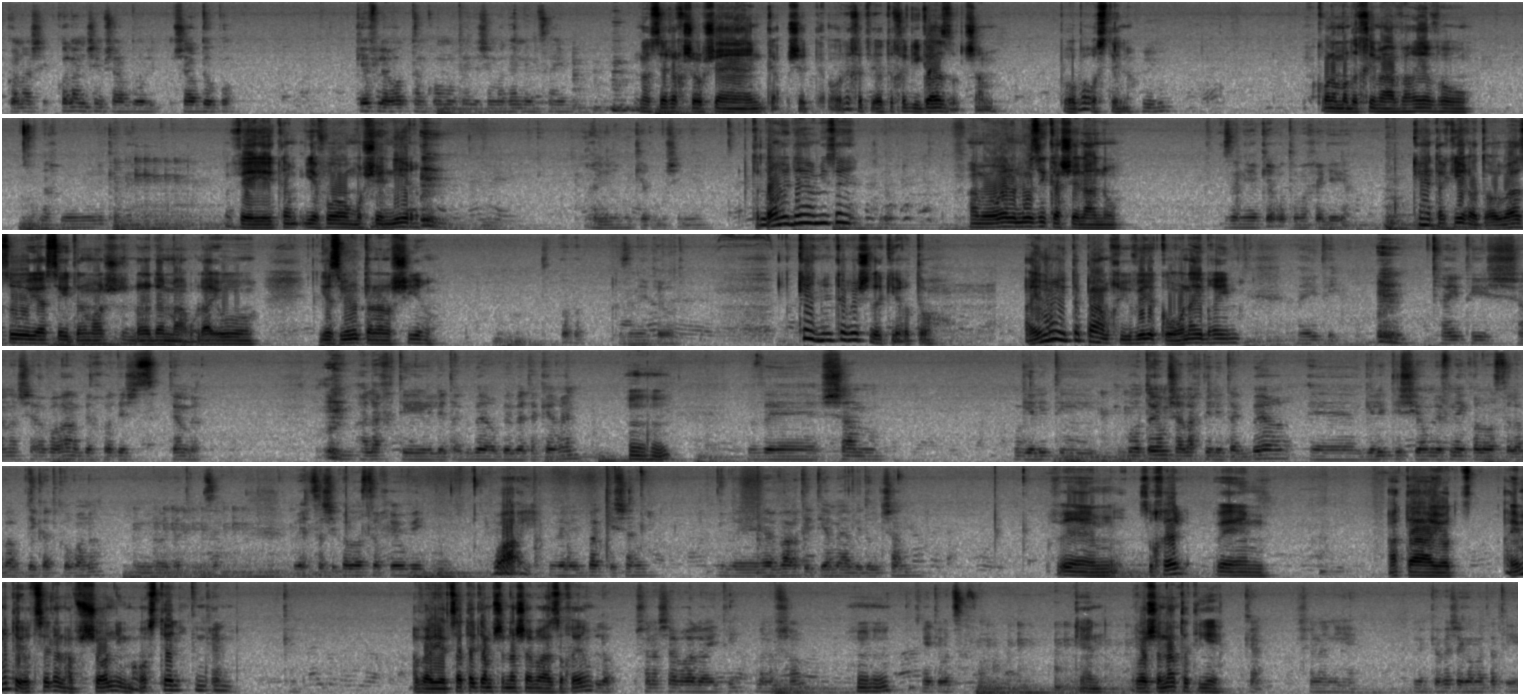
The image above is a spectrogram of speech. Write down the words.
כל, האנש- כל האנשים שעבדו, שעבדו פה. כיף לראות את המקומות האלה שהם עדיין נמצאים. ננסה לחשוב ש... שהולכת להיות החגיגה הזאת שם, פה בהוסטל. כל המדריכים מהעבר יבואו, אנחנו נקווה. וגם יבוא משה ניר. אני לא מכיר משה ניר. אתה לא יודע מי זה? המורה למוזיקה שלנו. אז אני אכיר אותו בחגיגה. כן, תכיר אותו, ואז הוא יעשה איתנו משהו, לא יודע מה, אולי הוא יזמין אותנו לשיר. כן, אני מקווה שתכיר אותו. האם היית פעם חיובי לקורונה, אברהים? הייתי. הייתי שנה שעברה בחודש ספטמבר. הלכתי לתגבר בבית הקרן. ושם גיליתי, באותו יום שהלכתי לתגבר, אה, גיליתי שיום לפני כל ההוסטל עבר בדיקת קורונה, אני לא ידעתי מזה, ויצא שכל ההוסטל חיובי, וואי. ונדבקתי שם, והעברתי את ימי הבידוד שם. וזוכר, ואתה יוצא, האם אתה יוצא לנפשון עם ההוסטל? כן. אבל יצאת גם שנה שעברה, זוכר? לא, שנה שעברה לא הייתי בנפשון. הייתי בצפון. כן, אבל השנה אתה תהיה. כן, שנה נהיה. אני מקווה שגם אתה תהיה.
